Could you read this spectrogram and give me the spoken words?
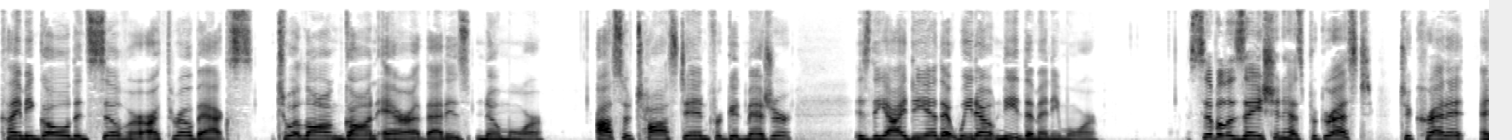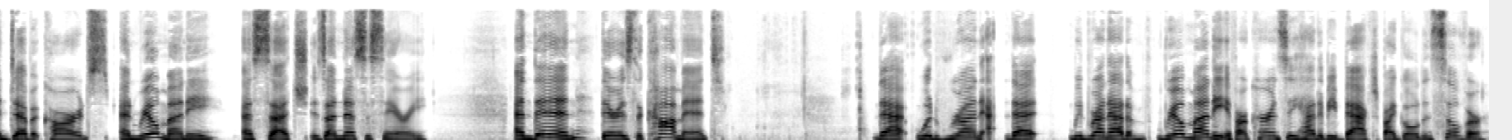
claiming gold and silver are throwbacks to a long gone era that is no more. Also tossed in for good measure is the idea that we don't need them anymore. Civilization has progressed to credit and debit cards, and real money, as such, is unnecessary. And then there is the comment that would run that we'd run out of real money if our currency had to be backed by gold and silver.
